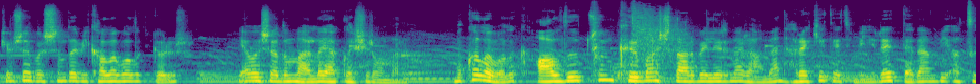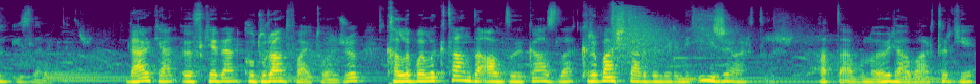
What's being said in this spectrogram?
Köşe başında bir kalabalık görür, yavaş adımlarla yaklaşır onlara. Bu kalabalık aldığı tüm kırbaç darbelerine rağmen hareket etmeyi reddeden bir atı izlemektedir. Derken öfkeden kuduran faytoncu kalabalıktan da aldığı gazla kırbaç darbelerini iyice artırır. Hatta bunu öyle abartır ki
